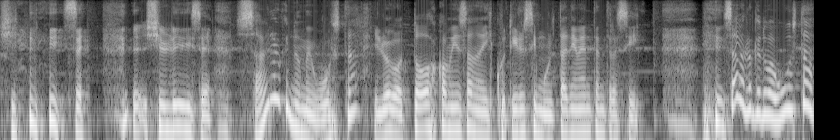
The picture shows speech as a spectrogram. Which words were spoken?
Shirley dice, eh, Shirley dice, ¿sabes lo que no me gusta? Y luego todos comienzan a discutir simultáneamente entre sí. ¿Sabes lo que no me gusta?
